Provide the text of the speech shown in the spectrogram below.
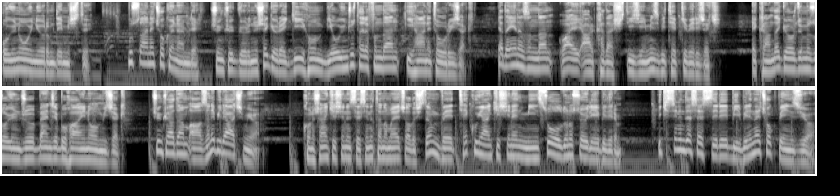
oyunu oynuyorum demişti. Bu sahne çok önemli çünkü görünüşe göre Gihun bir oyuncu tarafından ihanete uğrayacak. Ya da en azından vay arkadaş diyeceğimiz bir tepki verecek. Ekranda gördüğümüz oyuncu bence bu hain olmayacak. Çünkü adam ağzını bile açmıyor. Konuşan kişinin sesini tanımaya çalıştım ve tek uyan kişinin Minsu olduğunu söyleyebilirim. İkisinin de sesleri birbirine çok benziyor.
